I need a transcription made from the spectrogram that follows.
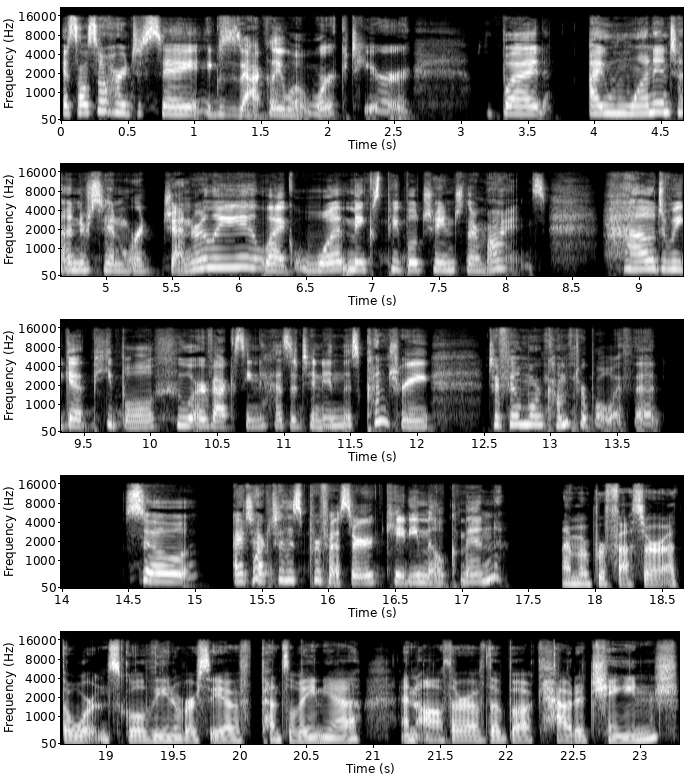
It's also hard to say exactly what worked here, but I wanted to understand more generally, like what makes people change their minds? How do we get people who are vaccine hesitant in this country to feel more comfortable with it? So I talked to this professor, Katie Milkman. I'm a professor at the Wharton School of the University of Pennsylvania and author of the book How to Change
